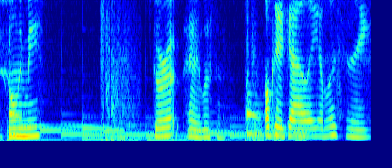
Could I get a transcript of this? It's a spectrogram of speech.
It's only me. Gura, hey, listen. Okay, Calli, I'm listening.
